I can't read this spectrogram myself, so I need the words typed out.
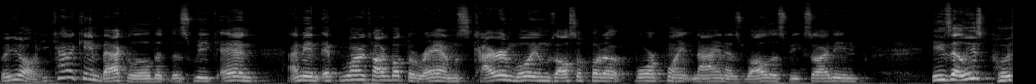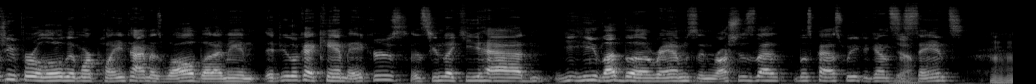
but yo, he kind of came back a little bit this week. And I mean, if we want to talk about the Rams, Kyren Williams also put up 4.9 as well this week. So I mean, he's at least pushing for a little bit more playing time as well. But I mean, if you look at Cam Akers, it seemed like he had he, he led the Rams in rushes that this past week against Yeah. the Saints. Mm-hmm.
